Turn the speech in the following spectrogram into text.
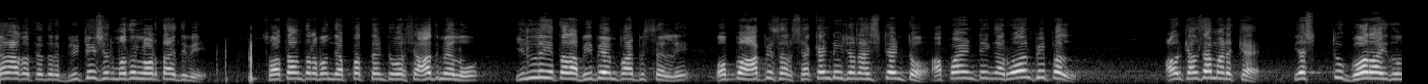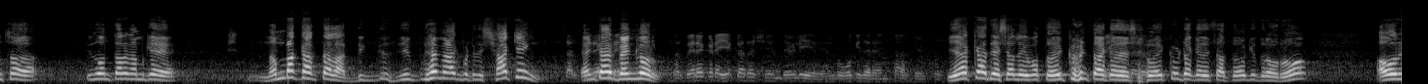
ಏನಾಗುತ್ತೆ ಅಂದರೆ ಬ್ರಿಟಿಷರು ಮೊದಲು ನೋಡ್ತಾ ಇದ್ದೀವಿ. ಸ್ವಾತಂತ್ರ್ಯ ಬಂದು ಎಪ್ಪತ್ತೆಂಟು ವರ್ಷ ಆದಮೇಲೂ ಇಲ್ಲಿ ಈ ಥರ ಬಿ ಬಿ ಎಂ ಪಿ ಆಫೀಸಲ್ಲಿ ಒಬ್ಬ officer second division assistant appointing our own people ಅವ್ರ ಕೆಲಸ ಮಾಡೋಕ್ಕೆ ಎಷ್ಟು ಘೋರ ಇದು ಅಂತ, ಇದು ಒಂಥರ ನಮಗೆ ನಂಬಕ್ಕಾಗ್ತಲ್ಲ ದಿಗ್ ದಿಗ್ಭ್ರಮೆ ಆಗ್ಬಿಟ್ಟಿದೆ. ಶಾಕಿಂಗ್ ಎಂಟೈರ್ ಬೆಂಗಳೂರು ಸರ್ ಬೇರೆ ಕಡೆ ಏಕಾದಶಿ ಅಂತ ಹೇಳಿ ಎಲ್ಲರೂ ಹೋಗಿದ್ದಾರೆ ಅಂತ ಕೇಳ್ಬೋದು ಏಕಾದೇಶ ಅಲ್ಲ ಇವತ್ತು ವೈಕುಂಠ ಏಕಾದಶಿ ವೈಕುಂಠ ಏಕಾದಶಿ. ಅಂತ ಹೋಗಿದ್ರು ಅವರು. ಅವರು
